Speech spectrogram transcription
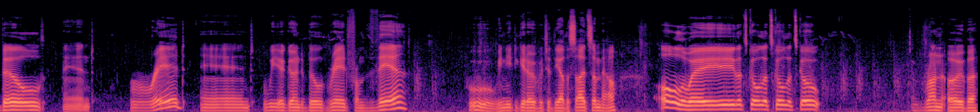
build, and red. And we are going to build red from there. Ooh, we need to get over to the other side somehow. All the way. Let's go, let's go, let's go. Run over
